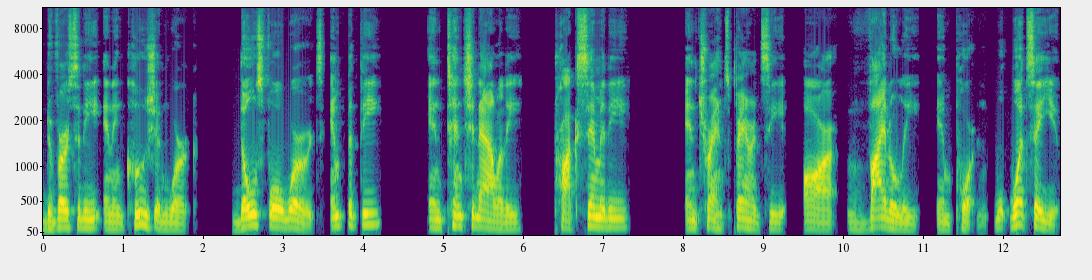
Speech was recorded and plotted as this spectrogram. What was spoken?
diversity and inclusion work, those four words, empathy, intentionality, proximity, and transparency are vitally important. W- what say you?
